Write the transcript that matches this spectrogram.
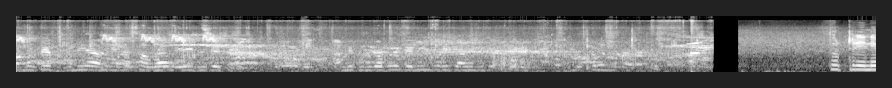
আমাদের দুনিয়া সবাই এই ঢুকেছে আমি দুর্গাপুরে ট্রেনিং করেছি আমি তো ট্রেনে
